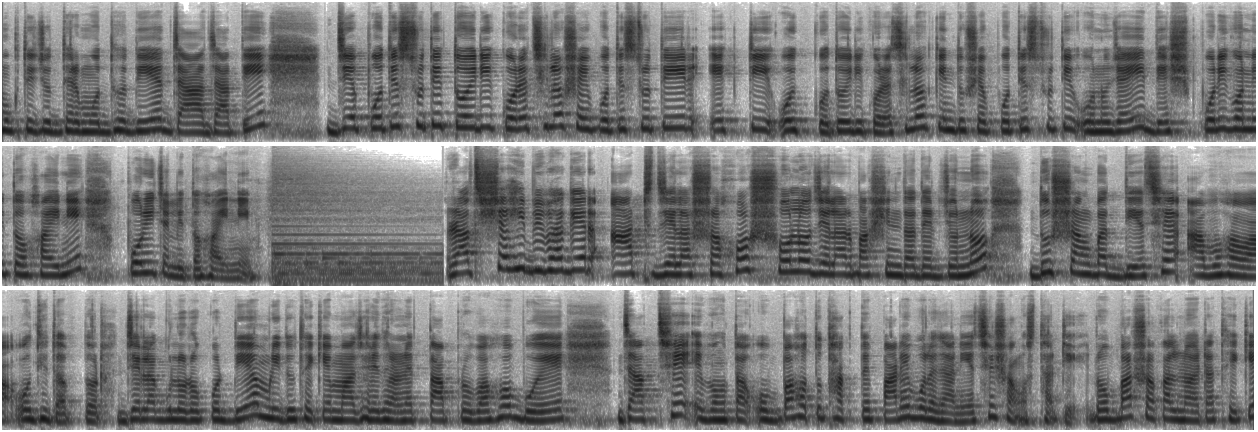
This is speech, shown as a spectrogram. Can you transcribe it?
মুক্তিযুদ্ধের মধ্য দিয়ে যা জাতি যে প্রতিশ্রুতি তৈরি করেছিল, সেই প্রতিশ্রুতির একটি ঐক্য তৈরি করেছিল, কিন্তু সে প্রতিশ্রুতি অনুযায়ী দেশ পরিগণিত হয়নি, পরিচালিত হয়নি। রাজশাহী বিভাগের আট জেলা সহ ষোলো জেলার বাসিন্দাদের জন্য দুঃসংবাদ দিয়েছে আবহাওয়া অধিদপ্তর। জেলাগুলোর ওপর দিয়ে মৃদু থেকে মাঝারি ধরনের তাপপ্রবাহ বয়ে যাচ্ছে এবং তা অব্যাহত থাকতে পারে বলে জানিয়েছে সংস্থাটি। রোববার সকাল নয়টা থেকে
